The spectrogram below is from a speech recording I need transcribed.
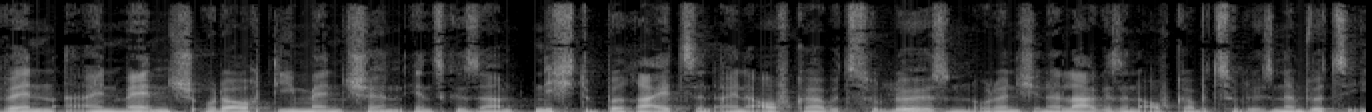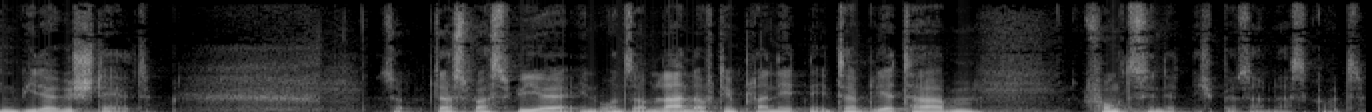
wenn ein Mensch oder auch die Menschen insgesamt nicht bereit sind, eine Aufgabe zu lösen oder nicht in der Lage sind, eine Aufgabe zu lösen, dann wird sie ihnen wieder gestellt. So, das, was wir in unserem Land auf dem Planeten etabliert haben, funktioniert nicht besonders gut.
